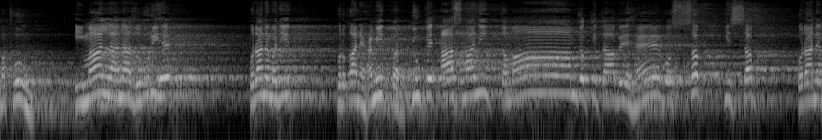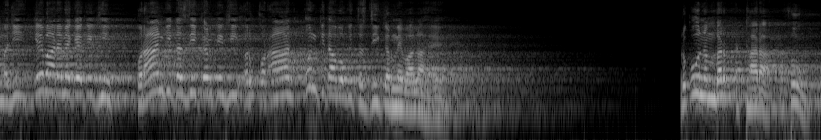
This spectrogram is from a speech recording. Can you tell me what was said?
مفہوم، ایمان لانا ضروری ہے۔ قرآن مجید، فرقان حمید پر، کیونکہ آسمانی تمام جو کتابیں ہیں وہ سب کی سب قرآن مجید کے بارے میں کہتی تھی قرآن کی تصدیق کرتی تھی اور قرآن ان کتابوں کی تصدیق کرنے والا ہے۔ رکو نمبر اٹھارہ، مفہوم۔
